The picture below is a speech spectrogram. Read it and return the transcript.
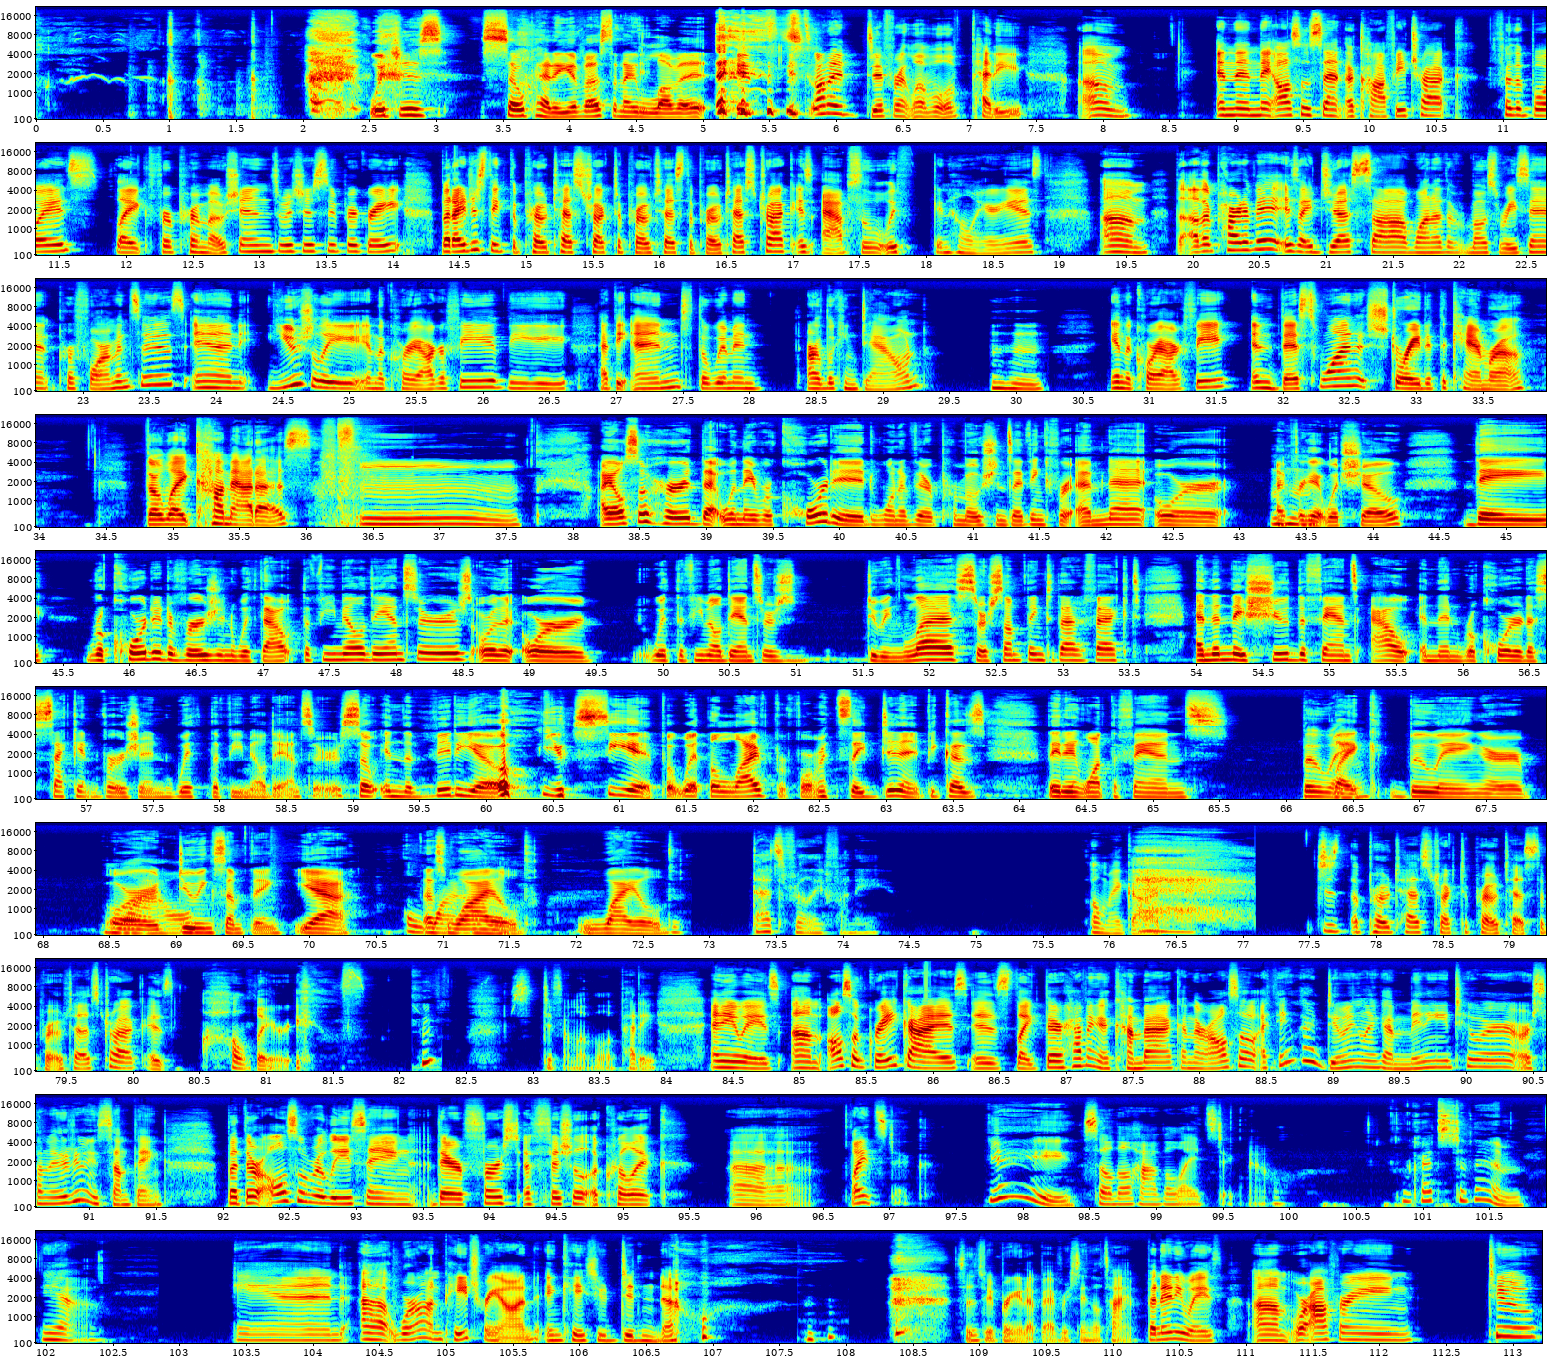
which is so petty of us and I love it. it's, it's on a different level of petty. Um, and then they also sent a coffee truck for the boys, like for promotions, which is super great. But I just think the protest truck to protest the protest truck is absolutely fucking hilarious. Um, the other part of it is I just saw one of the most recent performances, and usually in the choreography, the at the end, the women are looking down hmm in the choreography. In this one, straight at the camera. They're like, come at us. Mm. I also heard that when they recorded one of their promotions, I think for Mnet or I Mhm. forget what show, they recorded a version without the female dancers or the, or with the female dancers doing less or something to that effect and then they shooed the fans out and then recorded a second version with the female dancers so in the video you see it but with the live performance they didn't because they didn't want the fans Booing. like booing or or Wow. doing something yeah that's Wow. wild wild That's really funny. Oh my god. Just a protest truck to protest the protest truck is hilarious. Different level of petty. Anyways, um also Great Guys is like they're having a comeback and they're also I think they're doing like a mini tour or something. They're doing something. But they're also releasing their first official acrylic uh light stick. Yay So they'll have a light stick now. congrats to them Yeah. And uh we're on Patreon in case you didn't know. Since we bring it up every single time. But anyways, um we're offering two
